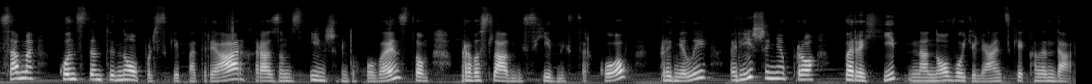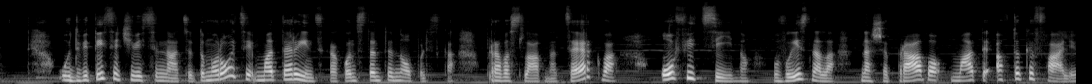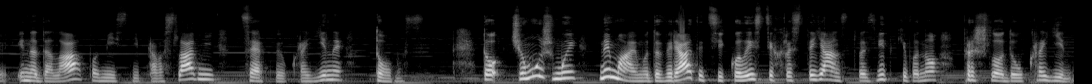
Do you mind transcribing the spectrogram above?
Саме Константинопольський патріарх разом з іншим духовенством православних східних церков прийняли рішення про перехід на новоюліанський календар. У 2018 році Материнська Константинопольська православна церква офіційно визнала наше право мати автокефалію і надала помісній православній церкві України Томос. То чому ж ми не маємо довіряти цій колисті християнства, звідки воно прийшло до України?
